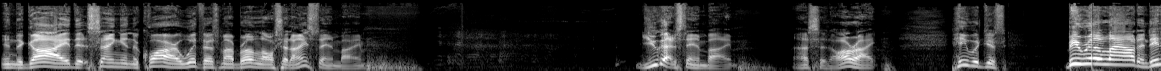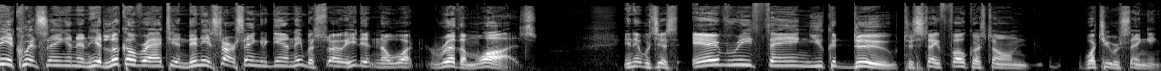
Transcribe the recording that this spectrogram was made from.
And the guy that sang in the choir with us, my brother in law, said, I ain't standing by him. You got to stand by him. I said, All right. He would just be real loud, and then he'd quit singing, and he'd look over at you, and then he'd start singing again. He was so, he didn't know what rhythm was. And it was just everything you could do to stay focused on what you were singing.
